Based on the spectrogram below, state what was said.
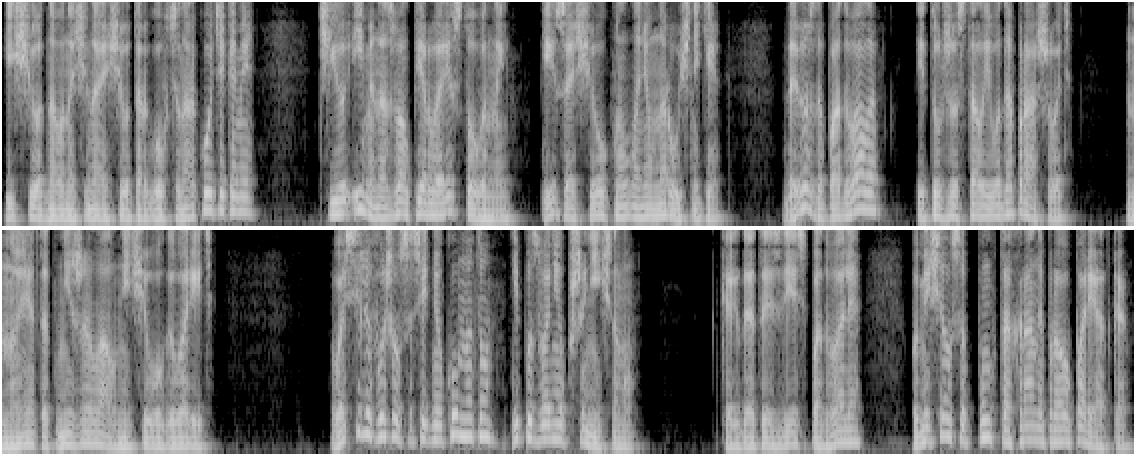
еще одного начинающего торговца наркотиками, чье имя назвал первый арестованный, и защелкнул на нем наручники. Довез до подвала и тут же стал его допрашивать. Но этот не желал ничего говорить. Васильев вышел в соседнюю комнату и позвонил Пшеничному. Когда-то здесь, в подвале, помещался пункт охраны правопорядка.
